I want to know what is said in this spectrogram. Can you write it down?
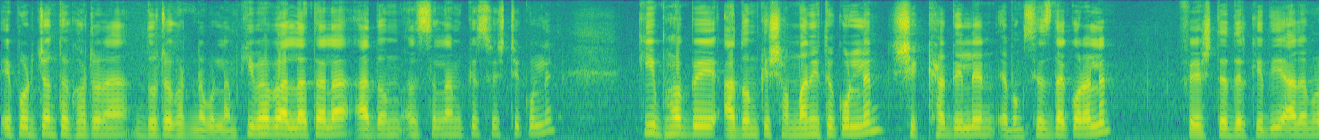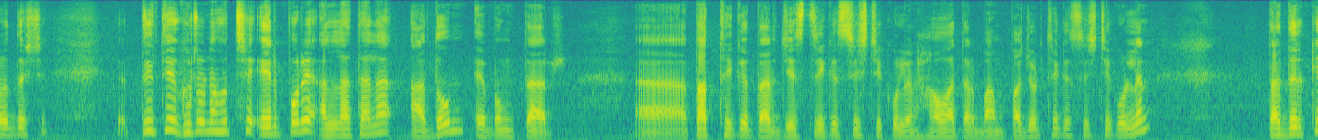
এ পর্যন্ত ঘটনা দুটো ঘটনা বললাম। কীভাবে আল্লাহ তালা আদম আলাইসাল্লামকে সৃষ্টি করলেন? কীভাবে আদমকে সম্মানিত করলেন, শিক্ষা দিলেন এবং সেজদা করালেন? ফেরেশতাদেরকে দিয়ে আদমের উদ্দেশ্যে। তৃতীয় ঘটনা হচ্ছে, এরপরে আল্লাহ তালা আদম এবং তার তার থেকে তার যে স্ত্রীকে সৃষ্টি করলেন, হাওয়া তার বাম পাজর থেকে সৃষ্টি করলেন, তাদেরকে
